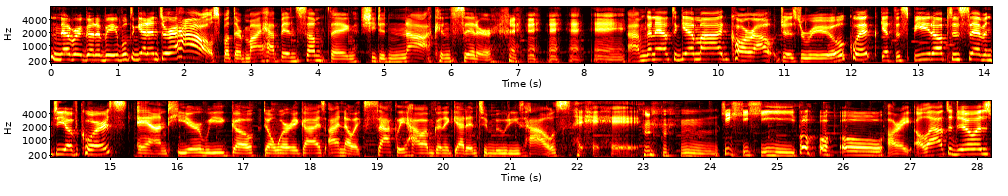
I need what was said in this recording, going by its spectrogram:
never gonna be able to get into her house. But there might have been something she did not consider. I'm gonna have to get my car out just real quick. Get the speed up to 70, of course. And here we go. Don't worry, guys. I know exactly how I'm gonna get into Moody's house. All right, all I have to do is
